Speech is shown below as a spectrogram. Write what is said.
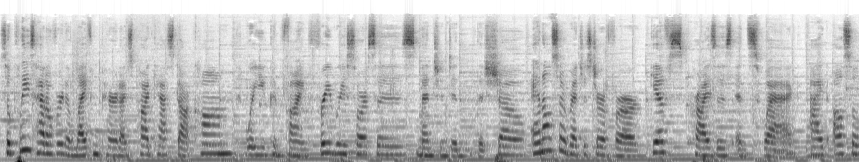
So please head over to lifeinparadisepodcast.com where you can find free resources mentioned in the show and also register for our gifts, prizes, and swag. I'd also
